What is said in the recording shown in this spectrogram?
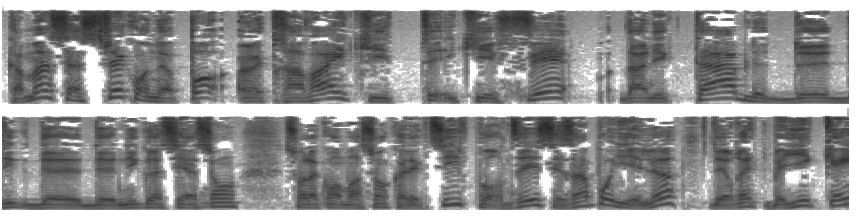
Comment ça se fait qu'on n'a pas un travail qui est, qui est fait dans les tables de, de, de, négociation sur la convention collective pour dire ces employés-là devraient être payés 15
